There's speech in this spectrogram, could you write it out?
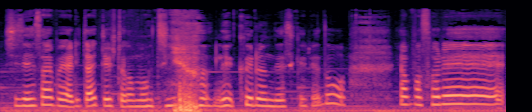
自然栽培やりたいっていう人がもううちにはね 来るんですけれどやっぱそれ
